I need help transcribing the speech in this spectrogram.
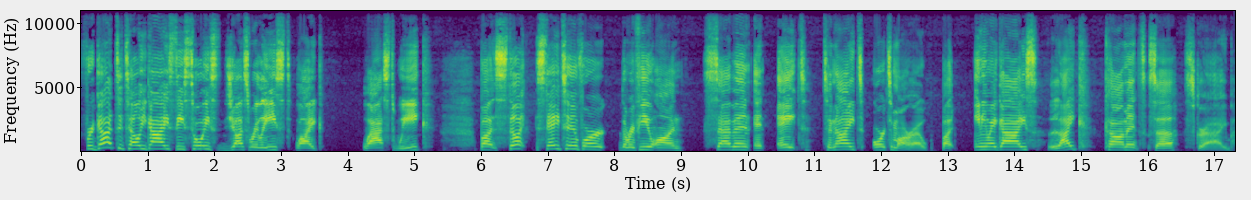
forgot to tell you guys, these toys just released like last week. But still, stay tuned for the review on 7 and 8 tonight or tomorrow. But anyway, guys, like, comment, subscribe.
